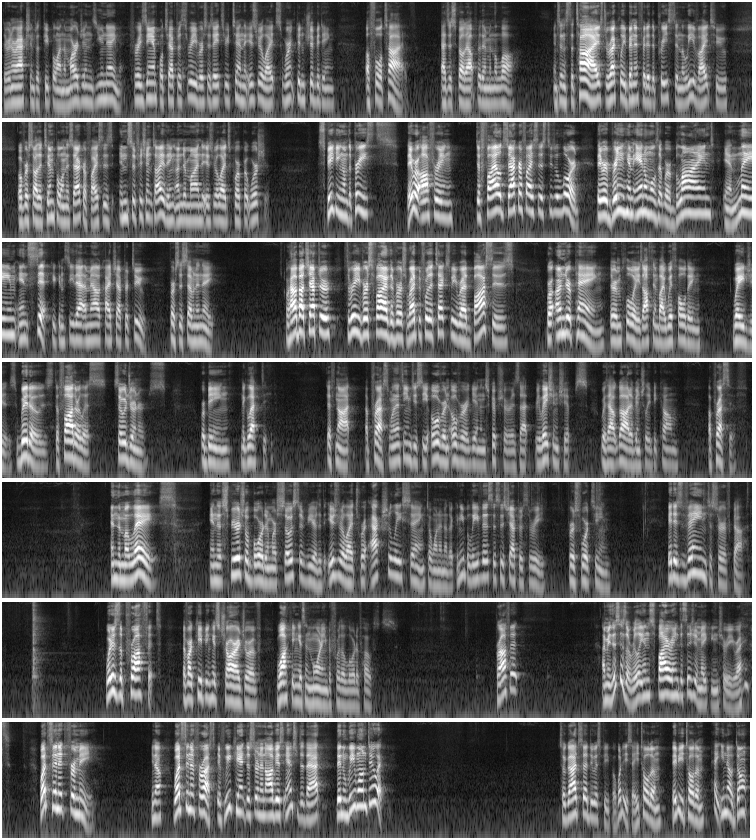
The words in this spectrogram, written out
their interactions with people on the margins, you name it. For example, chapter 3, verses 8 through 10, the Israelites weren't contributing a full tithe, as is spelled out for them in the law. And since the tithes directly benefited the priests and the Levites who oversaw the temple and the sacrifices, insufficient tithing undermined the Israelites' corporate worship. Speaking of the priests, they were offering defiled sacrifices to the Lord. They were bringing him animals that were blind and lame and sick. You can see that in Malachi chapter 2, verses 7 and 8. Or how about chapter 3, verse 5, the verse right before the text we read? Bosses were underpaying their employees, often by withholding wages. Widows, the fatherless, sojourners were being neglected, if not oppressed. One of the themes you see over and over again in Scripture is that relationships without God eventually become oppressive. And the malaise and the spiritual boredom were so severe that the Israelites were actually saying to one another, Can you believe this? This is chapter 3, verse 14. It is vain to serve God. What is the profit of our keeping his charge or of walking as in mourning before the Lord of hosts? Profit? I mean, this is a really inspiring decision making tree, right? What's in it for me? You know, what's in it for us? If we can't discern an obvious answer to that, then we won't do it. So God said to his people, what did he say? He told them, maybe he told them, hey, you know, don't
